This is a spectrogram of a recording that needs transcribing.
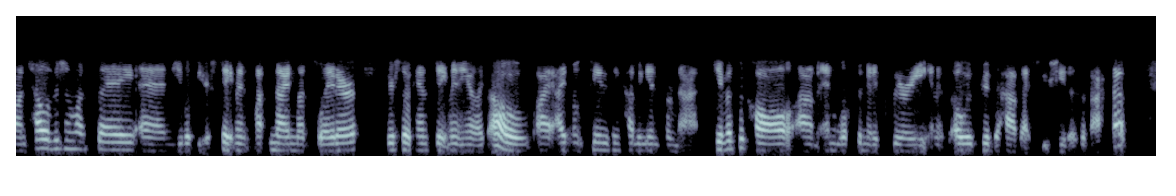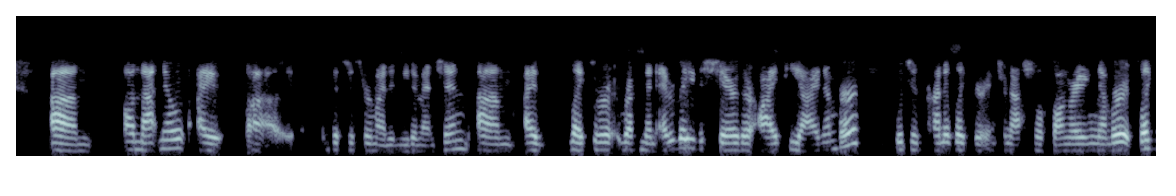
on television, let's say, and you look at your statement nine months later, your SOCAN statement, and you're like, oh, I, I don't see anything coming in from that. Give us a call, um, and we'll submit a query. And it's always good to have that cue sheet as a backup. Um, on that note, I uh, this just reminded me to mention. Um, I like to re- recommend everybody to share their IPI number, which is kind of like your international songwriting number. It's like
